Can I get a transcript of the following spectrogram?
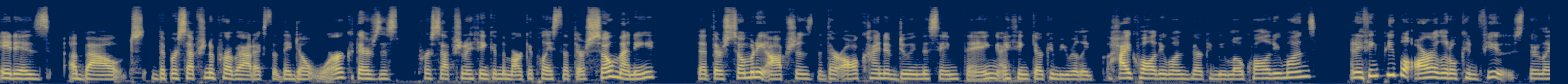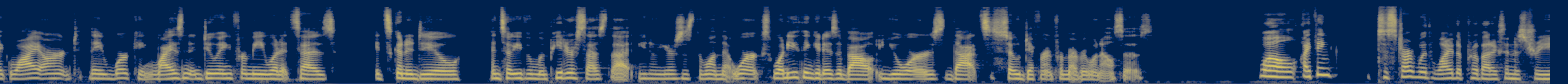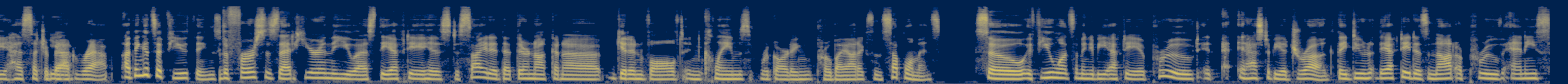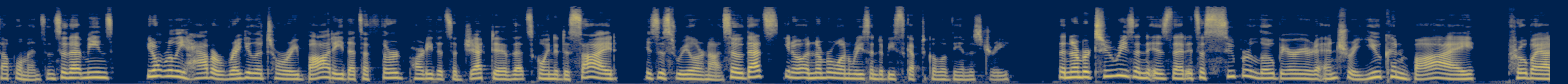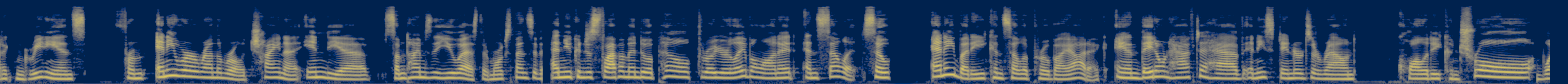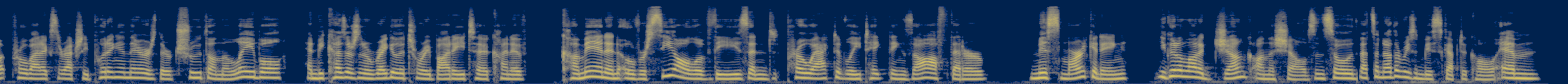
it is about the perception of probiotics that they don't work. There's this perception, I think, in the marketplace that there's so many, that there's so many options, that they're all kind of doing the same thing. I think there can be really high quality ones, there can be low quality ones. And I think people are a little confused. They're like, why aren't they working? Why isn't it doing for me what it says it's going to do? And so even when Peter says that, you know, yours is the one that works, what do you think it is about yours that's so different from everyone else's? Well, I think to start with why the probiotics industry has such a yeah. bad rap, I think it's a few things. The first is that here in the US, the FDA has decided that they're not going to get involved in claims regarding probiotics and supplements. So if you want something to be FDA approved, it it has to be a drug. They do the FDA does not approve any supplements. And so that means you don't really have a regulatory body that's a third party that's objective that's going to decide is this real or not. So that's, you know, a number one reason to be skeptical of the industry. The number two reason is that it's a super low barrier to entry. You can buy probiotic ingredients from anywhere around the world China, India, sometimes the US. They're more expensive. And you can just slap them into a pill, throw your label on it, and sell it. So anybody can sell a probiotic, and they don't have to have any standards around quality control, what probiotics they're actually putting in there, is there truth on the label? And because there's no regulatory body to kind of come in and oversee all of these and proactively take things off that are mismarketing, you get a lot of junk on the shelves. And so that's another reason to be skeptical. And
